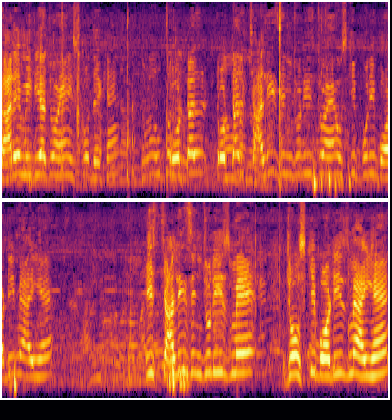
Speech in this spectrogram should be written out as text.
सारे मीडिया जो हैं, इसको देखें। टोटल टोटल 40 इंजुरीज जो हैं, उसकी पूरी बॉडी में आई हैं। इस 40 इंजुरीज में, जो उसकी बॉडीज में आई हैं,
